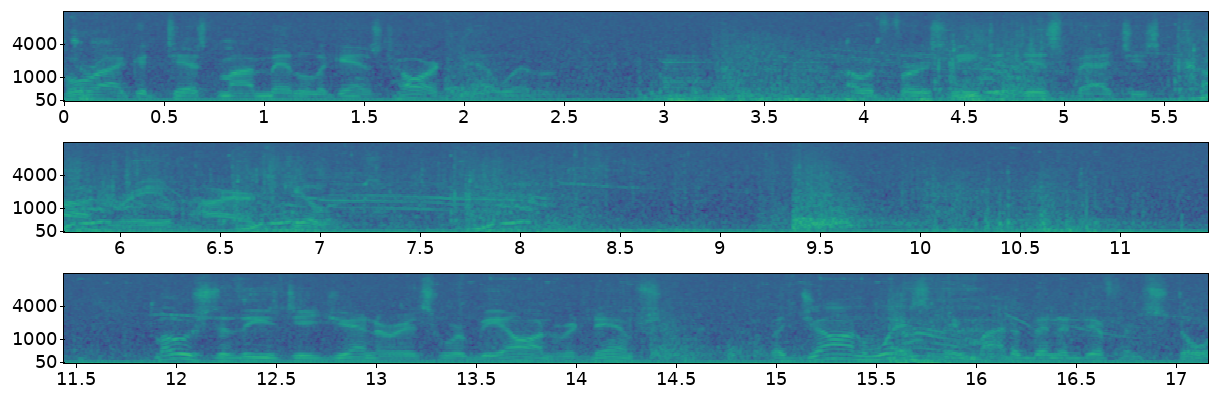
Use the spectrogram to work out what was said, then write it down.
Before I could test my mettle against Hardin, however, I would first need to dispatch his cadre of hired killers. Most of these degenerates were beyond redemption, but John Wesley might have been a different story.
